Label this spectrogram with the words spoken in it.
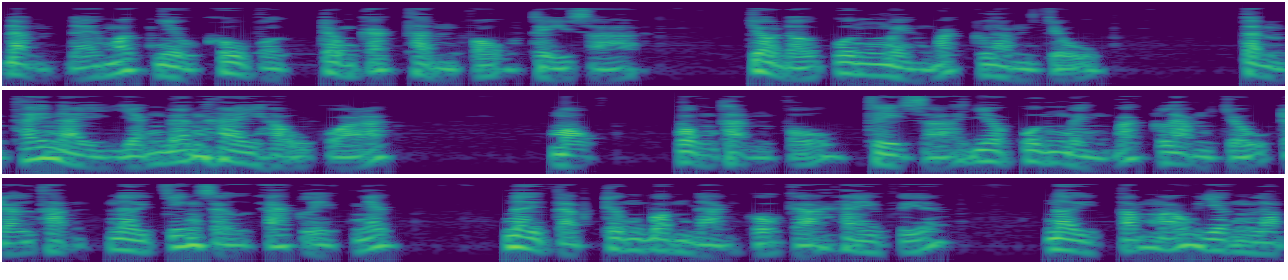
đành để mất nhiều khu vực trong các thành phố, thị xã, cho đội quân miền Bắc làm chủ. Tình thế này dẫn đến hai hậu quả. Một, vùng thành phố, thị xã do quân miền Bắc làm chủ trở thành nơi chiến sự ác liệt nhất, nơi tập trung bom đạn của cả hai phía, nơi tắm máu dân lành.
